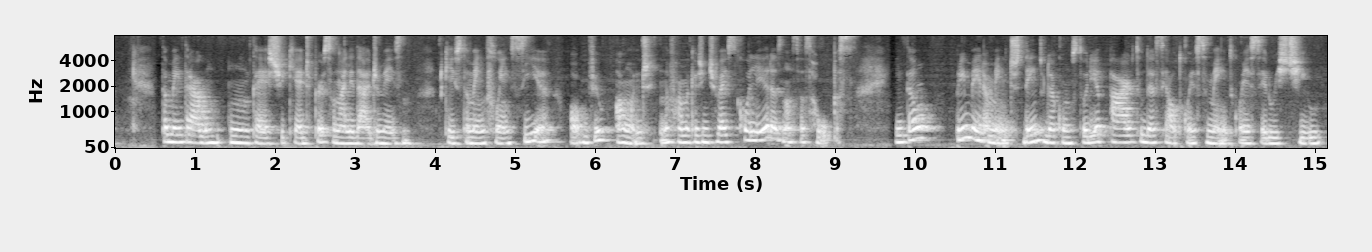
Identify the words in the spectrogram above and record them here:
Também trago um, um teste que é de personalidade mesmo, porque isso também influencia, óbvio, aonde? Na forma que a gente vai escolher as nossas roupas. Então, primeiramente, dentro da consultoria, parto desse autoconhecimento, conhecer o estilo,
